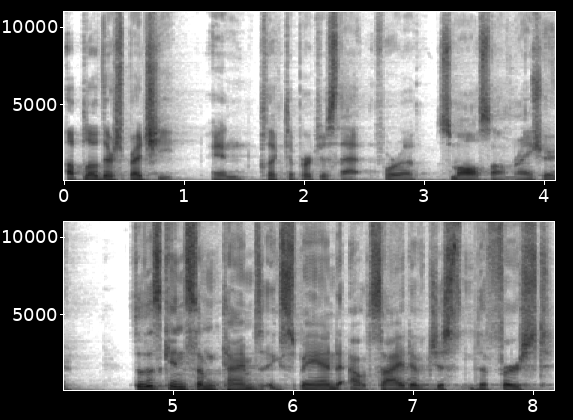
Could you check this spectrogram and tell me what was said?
upload their spreadsheet and click to purchase that for a small sum, right? Sure. So this can sometimes expand outside of just the first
